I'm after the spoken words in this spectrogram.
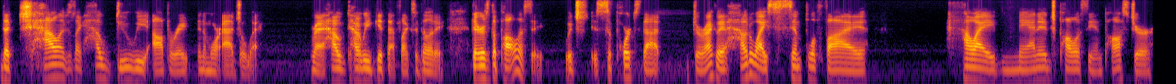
the challenge is like how do we operate in a more agile way right? How how we get that flexibility. There's the policy which supports that directly. How do i simplify how i manage policy and posture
